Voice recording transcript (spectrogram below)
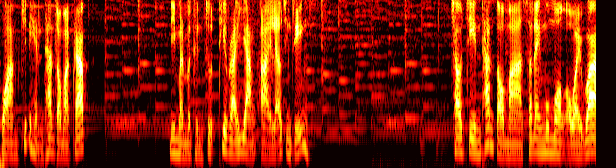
ความคิดเห็นท่านต่อมาครับ นี่มันมาถึงจุดที่ไร้ยางอายแล้วจริง ๆ ชาวจีนท่านต่อมาแสดงมุมมองเอาไว้ว่า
